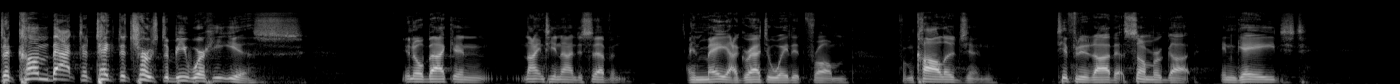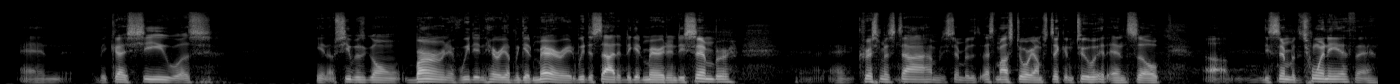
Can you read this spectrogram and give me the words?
to come back to take the church to be where he is. You know, back in 1997, in May, I graduated from, from college, and Tiffany and I that summer got engaged. And because she was you know, she was going to burn if we didn't hurry up and get married. We decided to get married in December, and Christmas time, December. That's my story. I'm sticking to it. And so um, December the 20th, and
